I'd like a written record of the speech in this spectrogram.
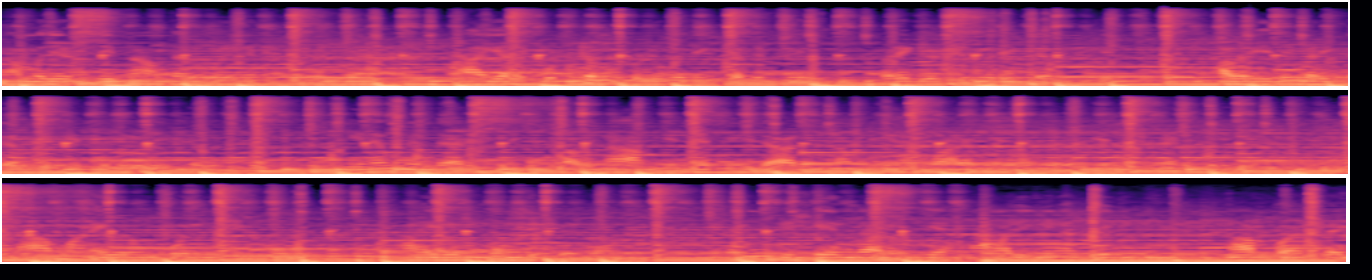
நமது இனத்தை நாம் தான் ஒருங்கிணைக்க ஆகியால் குற்றம் கொள்வதை தவிர்த்து குறைகள் சொல்வதை தவிர்த்து அவர் எதிர்மறை கருத்துக்களை சொல்வதை தவிர்த்து இனம் என்ற அடிப்படையில் அவர் நாம் என்ன செய்தாலும் நம் இனம் வாழ வேண்டும் என்ற எண்ணம் நாம் அனைவரும் ஒருங்கிணைப்போம் அனைவரும் ஒன்று செல்வோம் ஒன்று சேர்ந்தால் ஒன்றே நமது இனத்தில் மாப்பாட்டை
